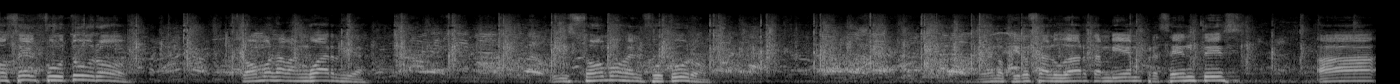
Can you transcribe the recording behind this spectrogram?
Somos el futuro. Somos la vanguardia. Y somos el futuro. Bueno, quiero saludar también presentes a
